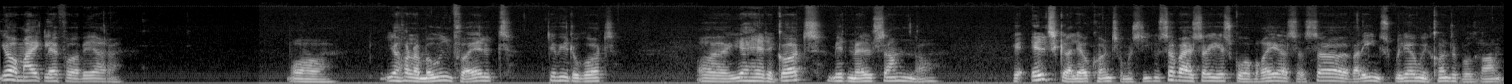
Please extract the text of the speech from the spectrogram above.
Jeg var meget glad for at være der. Og jeg holder mig uden for alt. Det ved du godt. Og jeg havde det godt med dem alle sammen. Og jeg elsker at lave kontramusik. Og så var jeg så, at jeg skulle opereres, og så var det en, der skulle lave mit kontraprogram.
